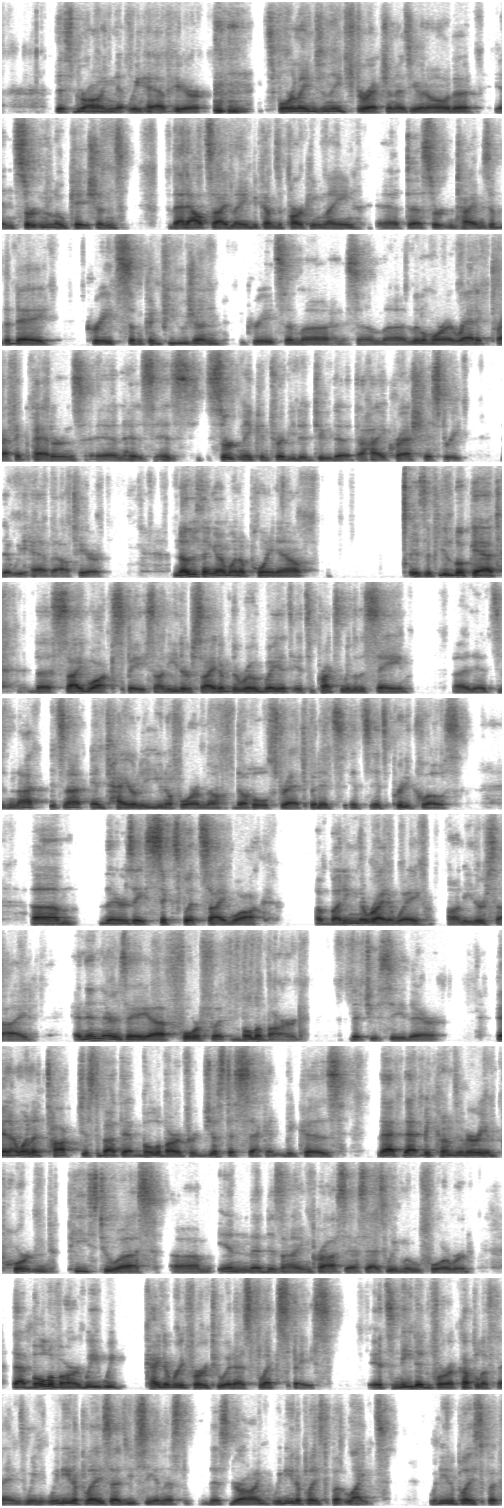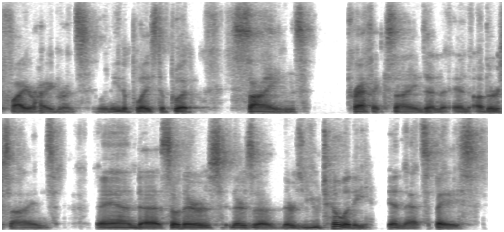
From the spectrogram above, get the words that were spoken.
this drawing that we have here. it's four lanes in each direction, as you know. The in certain locations, that outside lane becomes a parking lane at uh, certain times of the day. Creates some confusion, creates some uh, some uh, little more erratic traffic patterns, and has has certainly contributed to the the high crash history that we have out here. Another thing I want to point out is if you look at the sidewalk space on either side of the roadway, it's, it's approximately the same. Uh, it's not it's not entirely uniform the, the whole stretch, but it's it's it's pretty close. Um, there's a six foot sidewalk abutting the right of way on either side, and then there's a, uh four foot boulevard that you see there. And I want to talk just about that boulevard for just a second because that that becomes a very important piece to us um, in the design process as we move forward. That boulevard, we we kind of refer to it as flex space. it's needed for a couple of things. We, we need a place, as you see in this, this drawing, we need a place to put lights. We need a place to put fire hydrants. We need a place to put signs, traffic signs and, and other signs. And uh, so there's, there's a, there's utility in that space.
